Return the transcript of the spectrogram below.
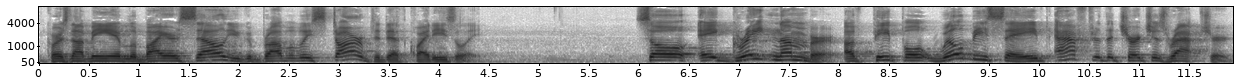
Of course, not being able to buy or sell, you could probably starve to death quite easily. So, a great number of people will be saved after the church is raptured.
